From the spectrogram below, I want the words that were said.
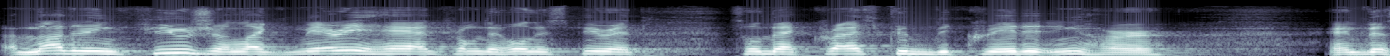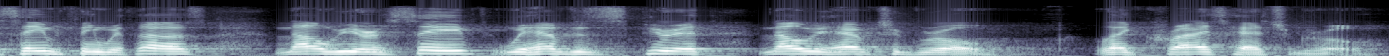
another infusion like Mary had from the Holy Spirit, so that Christ could be created in her and the same thing with us. Now we are saved, we have the Spirit, now we have to grow, like Christ had to grow.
